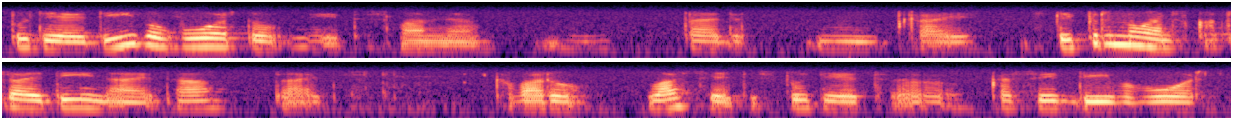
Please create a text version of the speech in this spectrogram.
studēju divu vārdu, tas man tāda mm, kā stiprinājums katrai dīnai, tā, tāds, ka varu lasīt, studēt, kas ir diva vārds.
